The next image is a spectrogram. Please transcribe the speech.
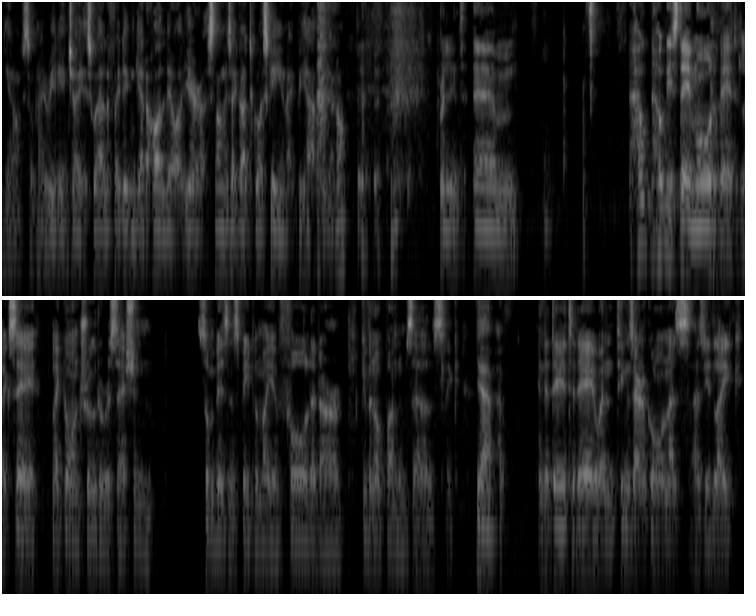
you know something I really enjoy as well. If I didn't get a holiday all year, as long as I got to go skiing, I'd be happy. You know. Brilliant. Um, how how do you stay motivated? Like say, like going through the recession, some business people might have folded or given up on themselves. Like Yeah. in the day to day when things aren't going as as you'd like.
